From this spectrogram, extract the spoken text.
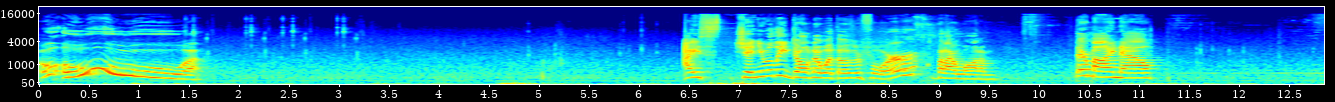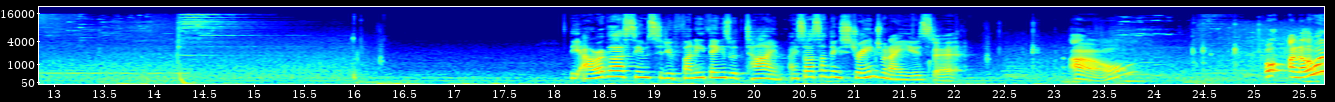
Oh, ooh. I genuinely don't know what those are for, but I want them. They're mine now. The hourglass seems to do funny things with time. I saw something strange when I used it. Oh. Oh, another one?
